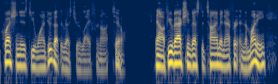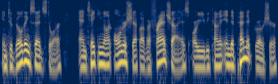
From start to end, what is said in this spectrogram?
The question is, do you want to do that the rest of your life or not, too? Now, if you've actually invested time and effort and the money into building said store and taking on ownership of a franchise, or you become an independent grocer,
